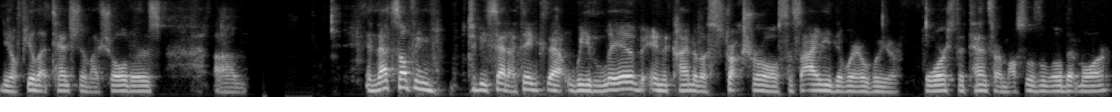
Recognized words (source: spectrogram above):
you know feel that tension in my shoulders. Um, and that's something to be said. I think that we live in a kind of a structural society that where we are forced to tense our muscles a little bit more.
